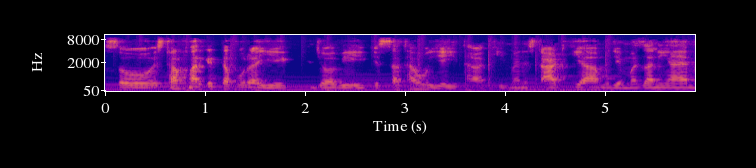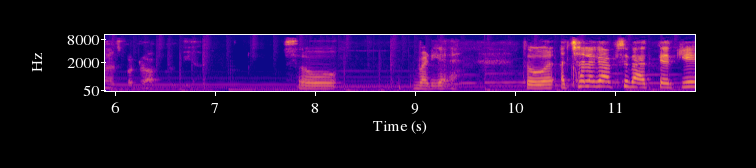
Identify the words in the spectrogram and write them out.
सो स्टॉक मार्केट का पूरा ये जो अभी किस्सा था वो यही था कि मैंने स्टार्ट किया मुझे मज़ा नहीं आया मैंने उसको ड्रॉप कर दिया। सो so, बढ़िया है। तो अच्छा लगा आपसे बात करके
